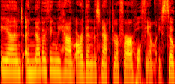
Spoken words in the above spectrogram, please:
And another thing we have are then the snack drawer for our whole family. So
